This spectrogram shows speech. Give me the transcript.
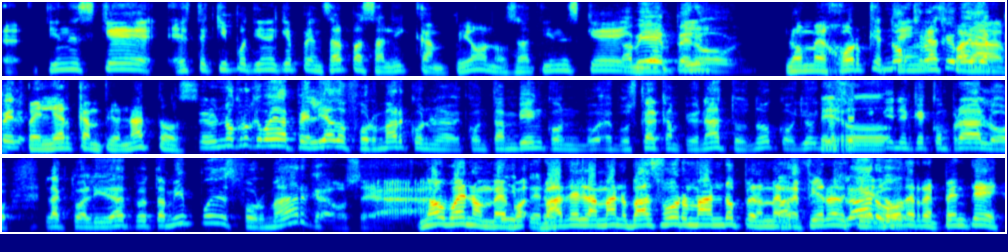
eh, tienes que, este equipo tiene que pensar para salir campeón. O sea, tienes que Está bien, invertir pero lo mejor que no creo tengas que vaya para pele- pelear campeonatos. Pero no creo que vaya peleado formar con, eh, con también con bu- buscar campeonatos, ¿no? Con- Yo, yo sé que tienen que comprar a lo- la actualidad, pero también puedes formar, o sea. No, bueno, me Sí, va- pero- va de la mano, vas formando, pero me Vas- refiero a que luego de repente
